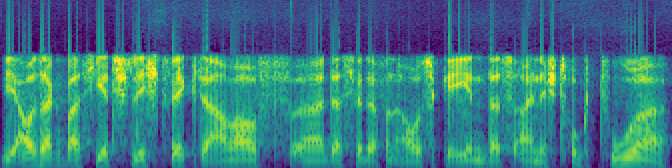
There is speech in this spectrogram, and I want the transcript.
Die Aussage basiert schlichtweg darauf, äh, dass wir davon ausgehen, dass eine Struktur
